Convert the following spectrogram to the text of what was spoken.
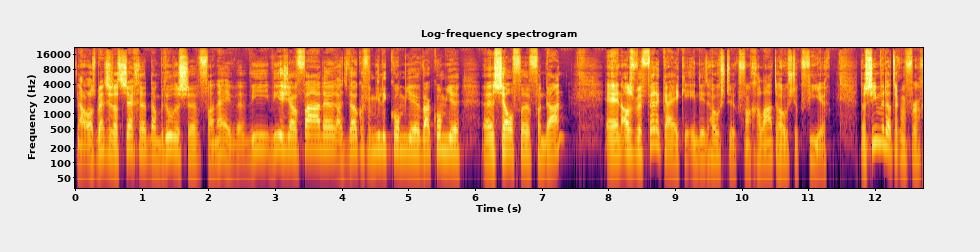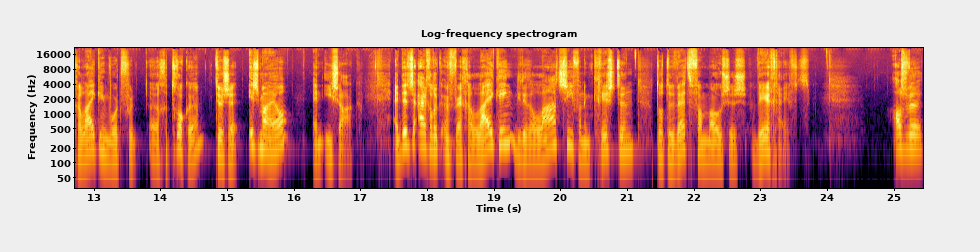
Nou, als mensen dat zeggen, dan bedoelen ze van, hé, hey, wie, wie is jouw vader? Uit welke familie kom je? Waar kom je uh, zelf uh, vandaan? En als we verder kijken in dit hoofdstuk van Galaten hoofdstuk 4, dan zien we dat er een vergelijking wordt getrokken tussen Ismaël en Isaac. En dit is eigenlijk een vergelijking die de relatie van een christen tot de wet van Mozes weergeeft. Als we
